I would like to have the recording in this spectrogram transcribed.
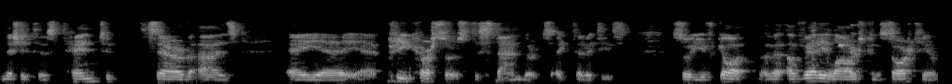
initiatives tend to serve as a, a, precursors to standards activities. So you've got a, very large consortium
